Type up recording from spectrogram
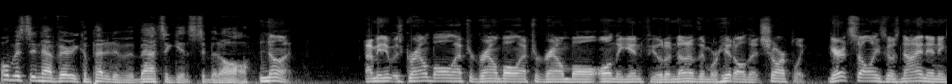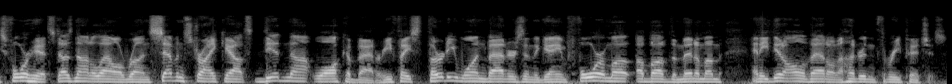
Ole Miss didn't have very competitive at bats against him at all. None. I mean, it was ground ball after ground ball after ground ball on the infield, and none of them were hit all that sharply. Garrett Stallings goes nine innings, four hits, does not allow a run, seven strikeouts, did not walk a batter. He faced 31 batters in the game, four above the minimum, and he did all of that on 103 pitches.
